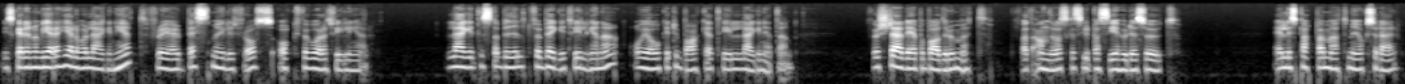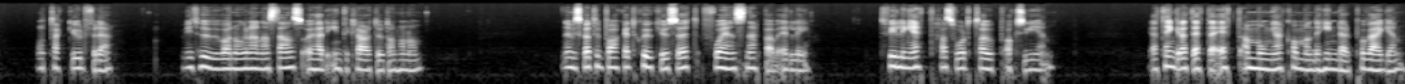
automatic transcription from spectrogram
Vi ska renovera hela vår lägenhet för att göra det bäst möjligt för oss och för våra tvillingar. Läget är stabilt för bägge tvillingarna och jag åker tillbaka till lägenheten. Först städar jag på badrummet för att andra ska slippa se hur det ser ut. Ellis pappa möter mig också där och tack gud för det. Mitt huvud var någon annanstans och jag hade inte klarat utan honom. När vi ska tillbaka till sjukhuset får jag en snap av Ellie. Tvilling 1 har svårt att ta upp oxygen. Jag tänker att detta är ett av många kommande hinder på vägen,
